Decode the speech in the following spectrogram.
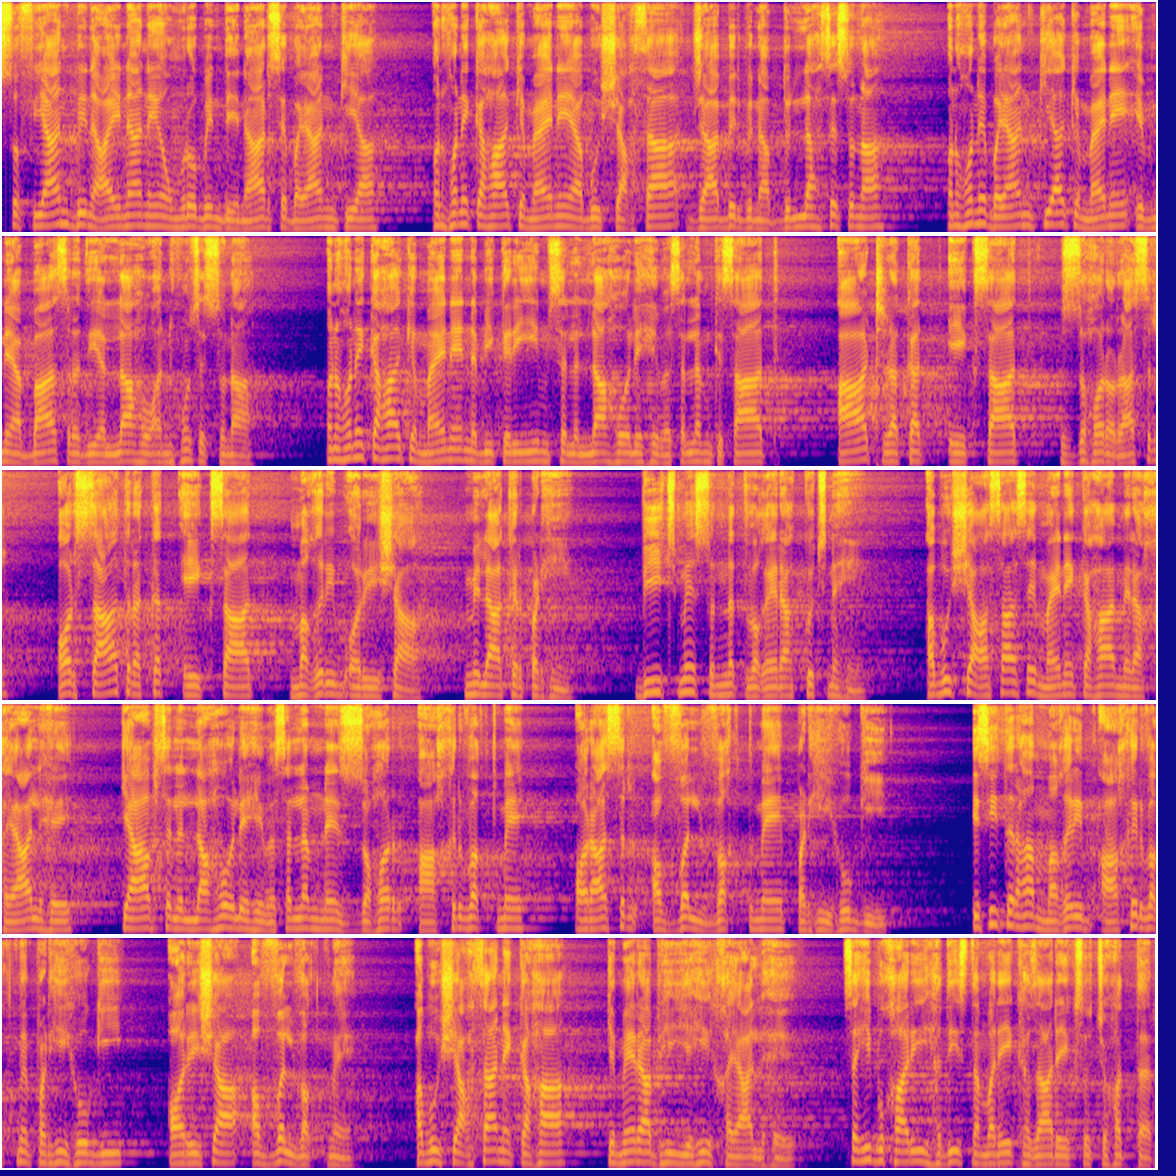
سفیان بن آئینہ نے عمر بن دینار سے بیان کیا۔ انہوں نے کہا کہ میں نے ابو شاہسا جابر بن عبداللہ سے سنا۔ انہوں نے بیان کیا کہ میں نے ابن عباس رضی اللہ عنہ سے سنا۔ انہوں نے کہا کہ میں نے نبی کریم صلی اللہ علیہ وسلم کے ساتھ آٹھ رکت ایک ساتھ ظہر اور عصر اور سات رکت ایک ساتھ مغرب اور عشاء ملا کر پڑھیں۔ بیچ میں سنت وغیرہ کچھ نہیں۔ ابو شاہسا سے میں نے کہا، میرا خیال ہے کہ آپ صلی اللہ علیہ وسلم نے ظہر آخر وقت میں اور عصر اول وقت میں پڑھی ہوگی؟ اسی طرح مغرب آخر وقت میں پڑھی ہوگی اور عشاء اول وقت میں۔ ابو شاہسا نے کہا کہ میرا بھی یہی خیال ہے۔ صحیح بخاری حدیث نمبر ایک ہزار ایک سو چوہتر۔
